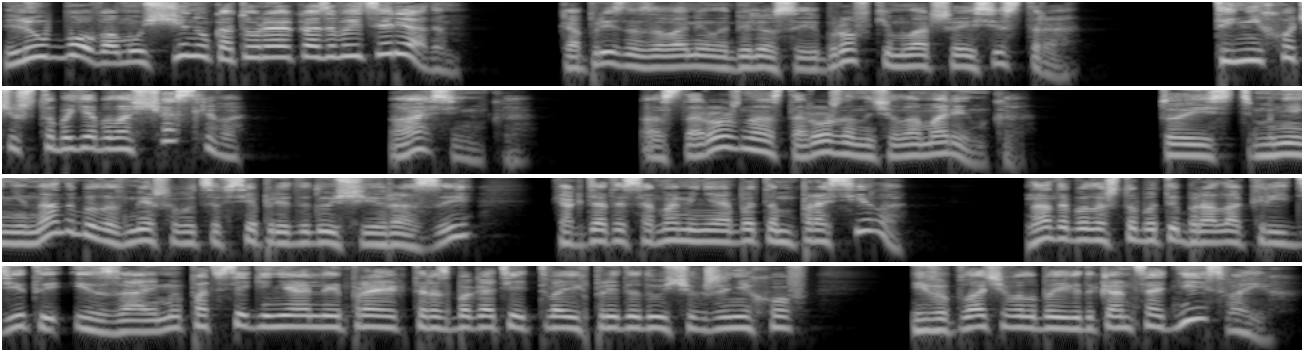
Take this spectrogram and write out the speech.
любого мужчину, который оказывается рядом!» Капризно заломила белесые бровки младшая сестра. «Ты не хочешь, чтобы я была счастлива?» «Асенька!» Осторожно, осторожно начала Маринка. «То есть мне не надо было вмешиваться все предыдущие разы, когда ты сама меня об этом просила? Надо было, чтобы ты брала кредиты и займы под все гениальные проекты разбогатеть твоих предыдущих женихов — и выплачивала бы их до конца дней своих?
